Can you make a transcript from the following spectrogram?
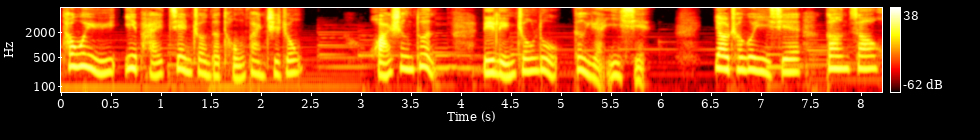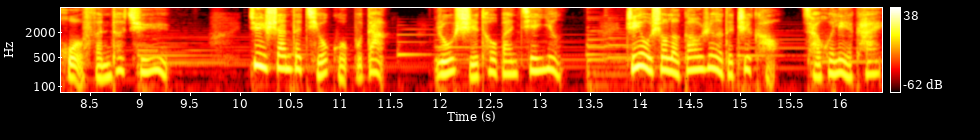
它位于一排健壮的同伴之中。华盛顿离林中路更远一些，要穿过一些刚遭火焚的区域。巨山的球果不大，如石头般坚硬，只有受了高热的炙烤才会裂开，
